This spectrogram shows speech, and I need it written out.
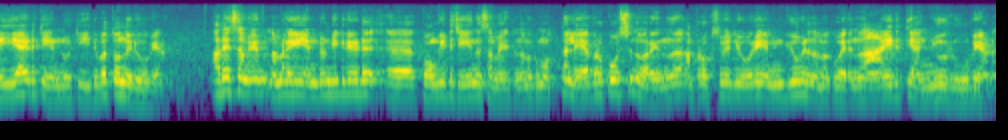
അയ്യായിരത്തി എണ്ണൂറ്റി ഇരുപത്തൊന്ന് രൂപയാണ്. അതേസമയം നമ്മൾ ഈ എം ട്വന്റി ഗ്രേഡ് കോൺക്രീറ്റ് ചെയ്യുന്ന സമയത്ത് നമുക്ക് മൊത്തം ലേബർ കോസ്റ്റ് എന്ന് പറയുന്നത് അപ്രോക്സിമേറ്റ്ലി ഒരു എം ക്യൂവിന് നമുക്ക് വരുന്നത് ആയിരത്തി അഞ്ഞൂറ് രൂപയാണ്.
